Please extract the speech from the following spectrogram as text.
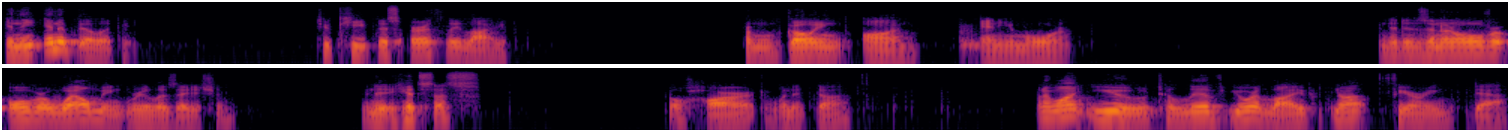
in the inability to keep this earthly life from going on anymore. And it is an over, overwhelming realization. And it hits us so hard when it does. But I want you to live your life not fearing death.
